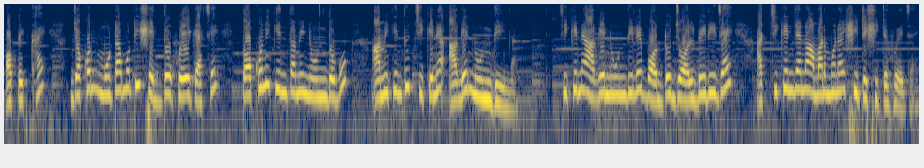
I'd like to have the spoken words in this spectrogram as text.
অপেক্ষায়, যখন মোটামুটি সেদ্ধ হয়ে গেছে, তখনই কিন্তু আমি নুন দেবো। আমি কিন্তু চিকেনে আগে নুন দিই না। চিকেনে আগে নুন দিলে বড্ড জল বেরিয়ে যায়, আর চিকেন যেন আমার মনে হয় শিটে শিটে হয়ে যায়।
